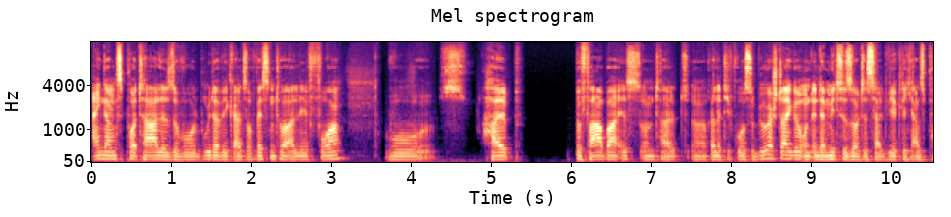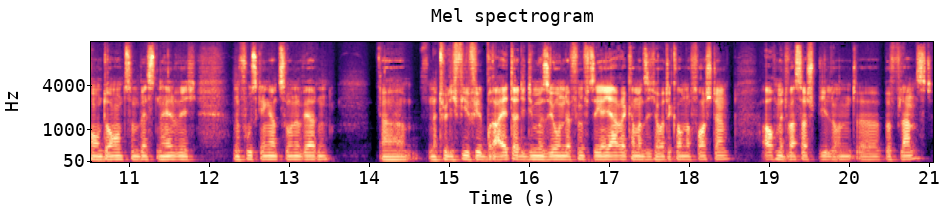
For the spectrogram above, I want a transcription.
Eingangsportale, sowohl Brüderweg als auch Westentorallee vor, wo es halb befahrbar ist und halt äh, relativ große Bürgersteige und in der Mitte sollte es halt wirklich als Pendant zum Westen Hellweg eine Fußgängerzone werden. Äh, natürlich viel, viel breiter. Die Dimensionen der 50er Jahre kann man sich heute kaum noch vorstellen. Auch mit Wasserspiel und äh, bepflanzt.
